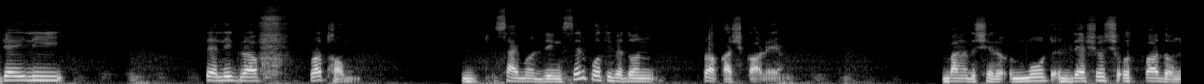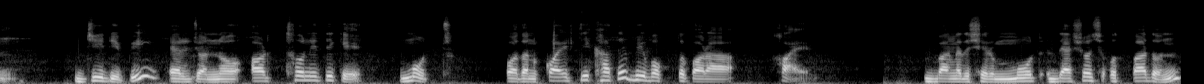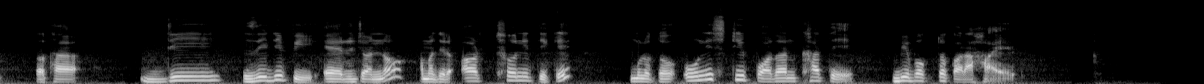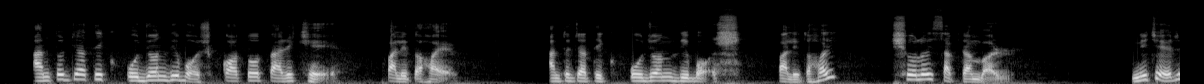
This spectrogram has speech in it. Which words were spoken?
ডেইলি টেলিগ্রাফ প্রথম সাইমন ড্রিংসের প্রতিবেদন প্রকাশ করে। বাংলাদেশের মোট দেশজ উৎপাদন জিডিপি এর জন্য অর্থনীতিকে মোট প্রধান কয়েকটি খাতে বিভক্ত করা হয়? বাংলাদেশের মোট দেশজ উৎপাদন তথা ডি জিডিপি এর জন্য আমাদের অর্থনীতিকে মূলত উনিশটি প্রধান খাতে বিভক্ত করা হয়। আন্তর্জাতিক ওজন দিবস কত তারিখে পালিত হয়? আন্তর্জাতিক ওজন দিবস পালিত হয় ষোলোই সেপ্টেম্বর। নিচের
